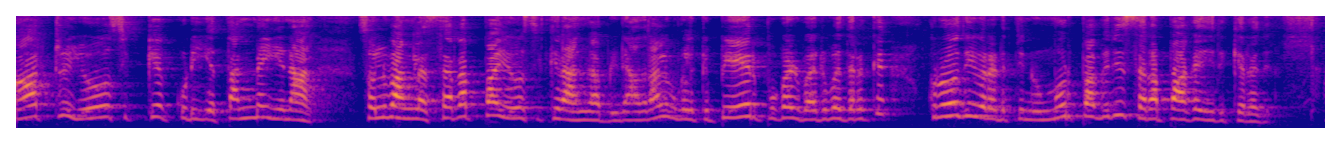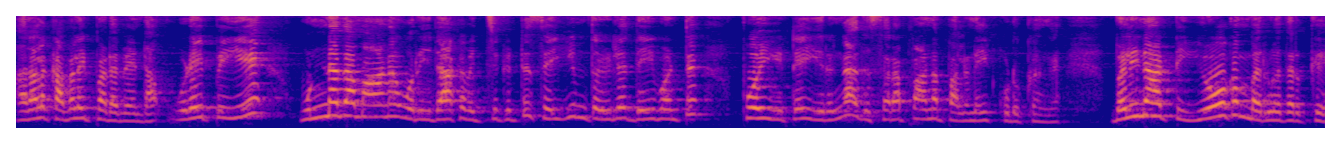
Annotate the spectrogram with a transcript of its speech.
மாற்று யோசிக்கக்கூடிய தன்மையினால் சொல்லுவாங்களே சிறப்பாக யோசிக்கிறாங்க அப்படின்னு. அதனால் உங்களுக்கு பேர் புகழ் வருவதற்கு குரோதி வருடத்தின் முற்பகுதி சிறப்பாக இருக்கிறது. அதனால் கவலைப்பட வேண்டாம். உழைப்பையே உன்னதமான ஒரு இதாக வச்சுக்கிட்டு செய்யும் தொழிலை தெய்வம்ட்டு போய்கிட்டே இருங்க. அது சிறப்பான பலனை கொடுக்குங்க. வெளிநாட்டு யோகம் வருவதற்கு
